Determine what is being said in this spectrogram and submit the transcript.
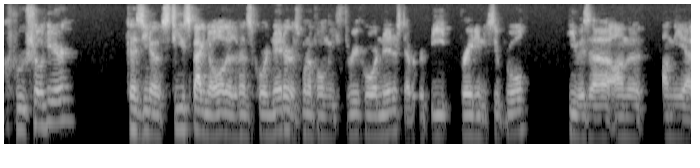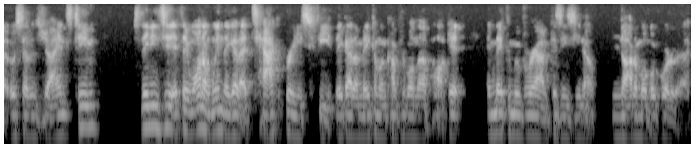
crucial here because you know Steve Spagnuolo, their defensive coordinator, is one of only three coordinators to ever beat Brady in the Super Bowl. He was uh, on the on the uh, 07's Giants team. So they need to, if they want to win, they got to attack Brady's feet. They got to make him uncomfortable in that pocket and make him move around because he's you know not a mobile quarterback.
